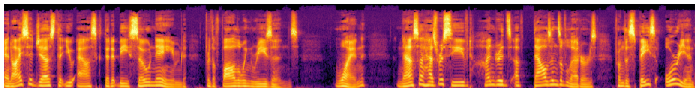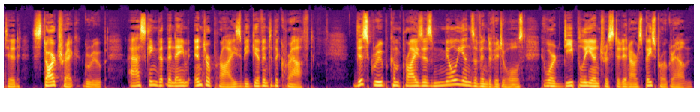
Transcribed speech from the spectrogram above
and I suggest that you ask that it be so named for the following reasons. 1. NASA has received hundreds of thousands of letters from the space oriented Star Trek group asking that the name Enterprise be given to the craft. This group comprises millions of individuals who are deeply interested in our space program.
